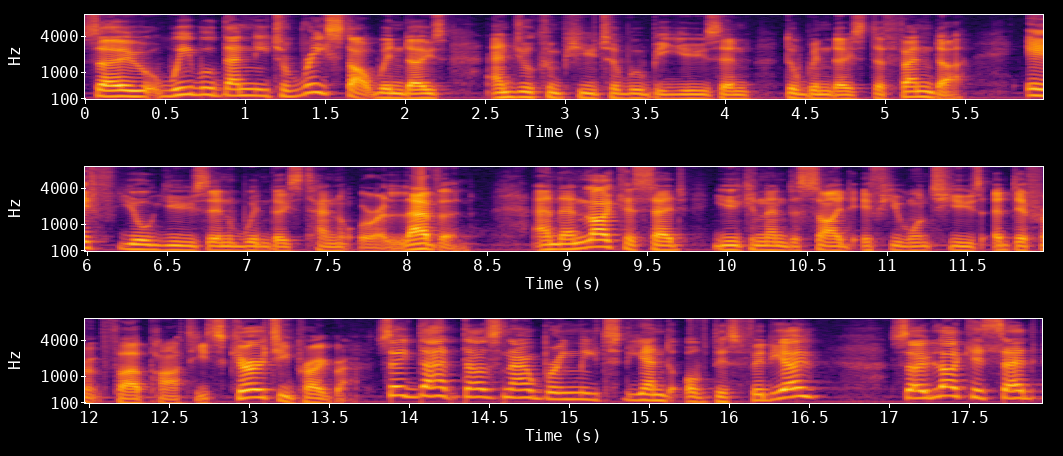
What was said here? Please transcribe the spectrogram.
So we will then need to restart Windows and your computer will be using the Windows Defender if you're using Windows 10 or 11. And then, like I said, you can then decide if you want to use a different third party security program. So that does now bring me to the end of this video. So, like I said,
